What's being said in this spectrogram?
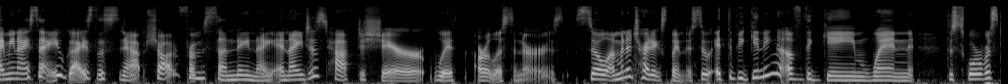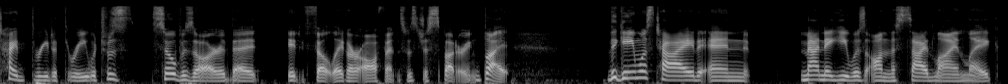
I mean, I sent you guys the snapshot from Sunday night and I just have to share with our listeners. So I'm going to try to explain this. So at the beginning of the game when the score was tied 3 to 3, which was so bizarre that it felt like our offense was just sputtering, but the game was tied and Matt Nagy was on the sideline like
